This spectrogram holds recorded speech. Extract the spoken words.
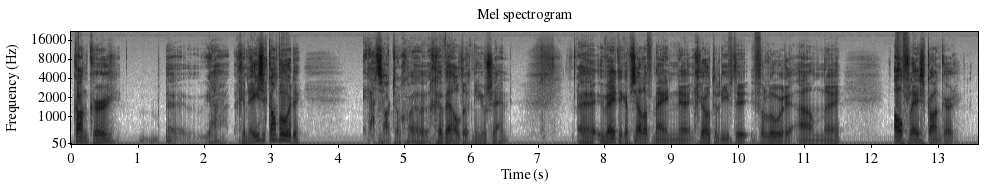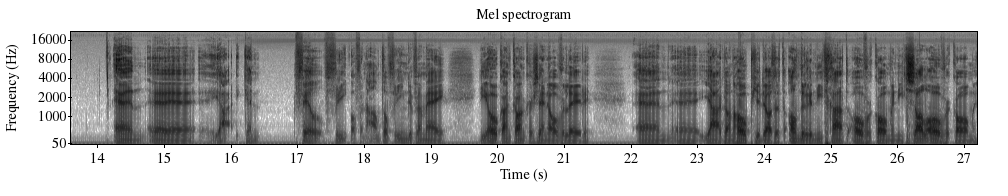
kanker uh, ja, genezen kan worden. Dat zou toch uh, geweldig nieuws zijn. u weet, ik heb zelf mijn grote liefde verloren aan alvleeskanker. En ja, ik ken veel vrienden, of een aantal vrienden van mij, die ook aan kanker zijn overleden. En ja, dan hoop je dat het anderen niet gaat overkomen, niet zal overkomen.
